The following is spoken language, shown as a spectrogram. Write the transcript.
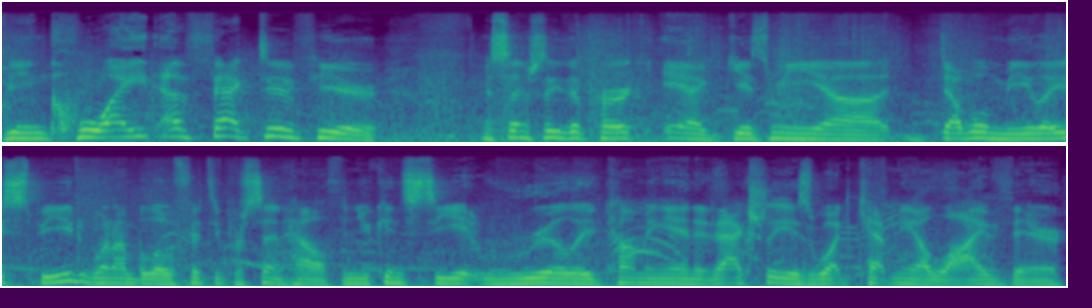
being quite effective here. Essentially, the perk uh, gives me uh, double melee speed when I'm below 50% health. And you can see it really coming in. It actually is what kept me alive there.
